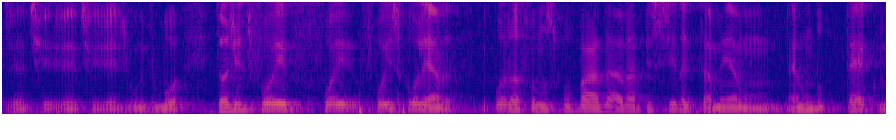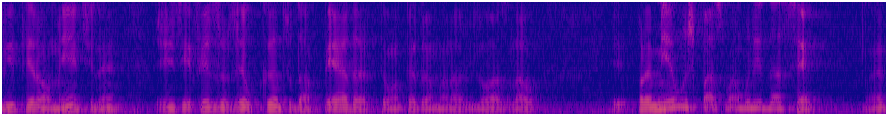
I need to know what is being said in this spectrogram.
Gente, gente, gente muito boa. Então a gente foi, foi, foi escolhendo. Depois nós fomos para o bar da, da piscina, que também era um, era um boteco, literalmente, né? A gente fez o canto da pedra, que tem uma pedra maravilhosa lá. Para mim é o espaço mais bonito da série. né?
